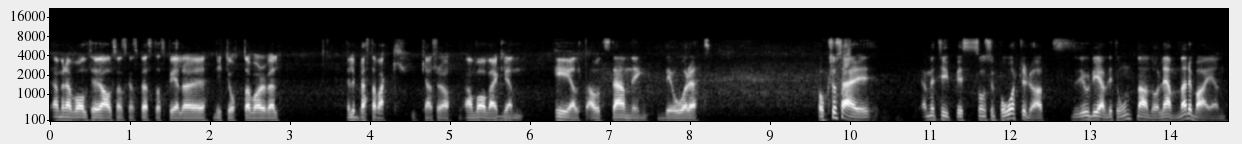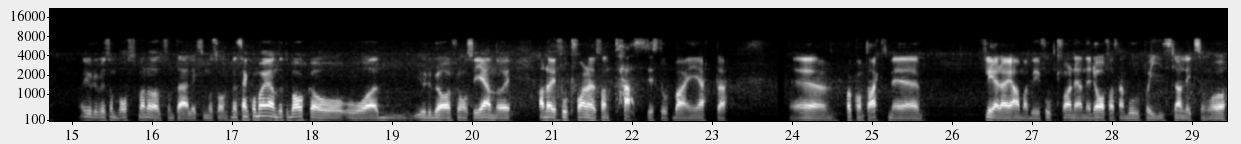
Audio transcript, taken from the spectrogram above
jag menar vald till Allsvenskans bästa spelare, 98 var det väl. Eller bästa back kanske då. Han var verkligen mm. helt outstanding det året. Också så här, ja men typiskt som supporter då, att det gjorde jävligt ont när han då lämnade Bayern han gjorde väl som Bosman och allt sånt där. Liksom och sånt. Men sen kom han ju ändå tillbaka och, och gjorde bra ifrån sig igen. Och han har ju fortfarande ett fantastiskt stort Bajen-hjärta. Eh, har kontakt med flera i Hammarby fortfarande än idag fast han bor på Island. Liksom. Och,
